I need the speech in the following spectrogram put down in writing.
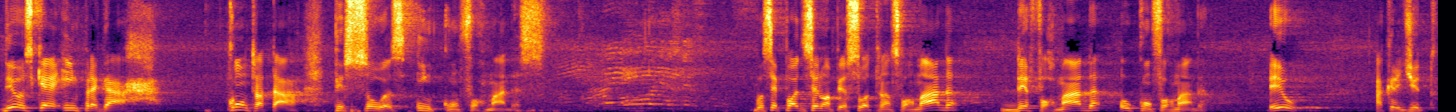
Deus quer empregar, contratar pessoas inconformadas. Você pode ser uma pessoa transformada, deformada ou conformada. Eu acredito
